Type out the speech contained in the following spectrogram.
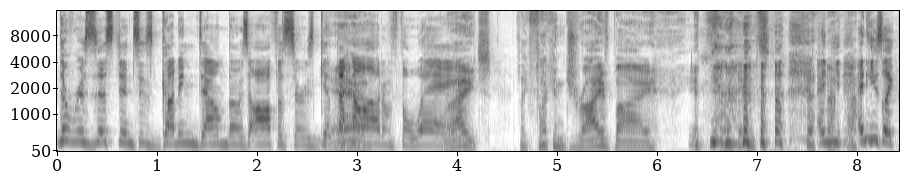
The resistance is gunning down those officers. Get the hell out of the way. Right? It's like fucking drive by in France. and and he's like,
